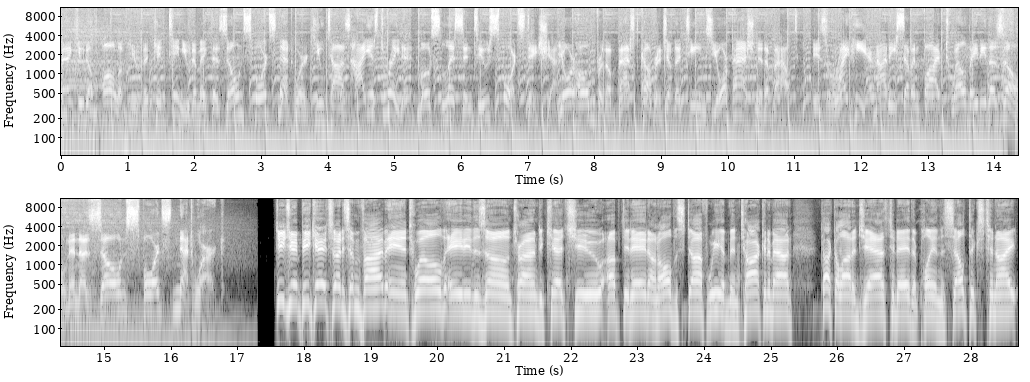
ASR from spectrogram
Thank you to all of you that continue to make the Zone Sports Network Utah's highest rated, most listened to sports station. Your home for the best coverage of the teams you're passionate about is right here. 97.5 1280 The Zone and the Zone Sports Network. DJ PK, it's 97.5 and 1280 The Zone. Trying to catch you up to date on all the stuff we have been talking about. Talked a lot of jazz today. They're playing the Celtics tonight.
